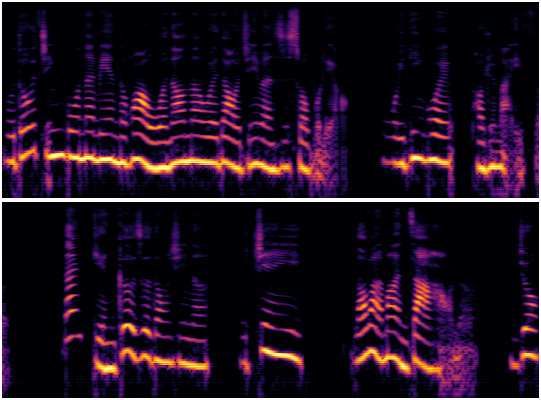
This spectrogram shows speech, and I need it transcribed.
我都经过那边的话，我闻到那味道，我基本是受不了，我一定会跑去买一份。但点个这东西呢，我建议老板帮你炸好呢，你就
